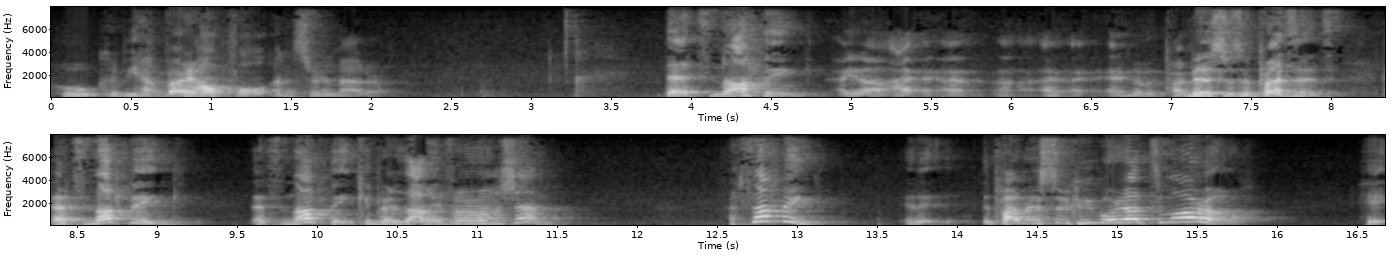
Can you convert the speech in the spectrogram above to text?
who could be very helpful in a certain matter. That's nothing. You know, I, I, I, I, met with prime ministers and presidents that's nothing. That's nothing compared to davening for Hashem. That's nothing. The prime minister can be voted out tomorrow. He,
